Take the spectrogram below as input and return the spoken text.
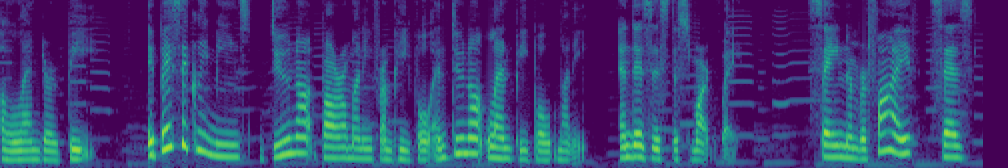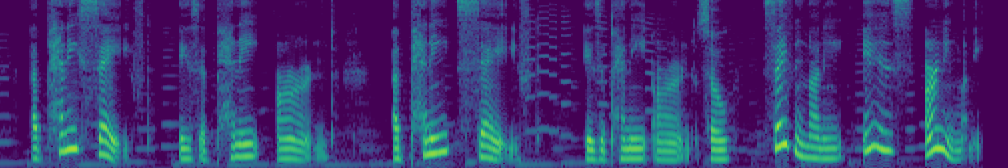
a lender be. It basically means do not borrow money from people and do not lend people money. And this is the smart way. Saying number five says, a penny saved is a penny earned. A penny saved is a penny earned. So saving money is earning money.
